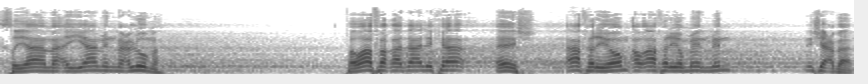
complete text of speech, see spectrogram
صيام أيام معلومة. فوافق ذلك إيش؟ آخر يوم أو آخر يومين من من شعبان.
